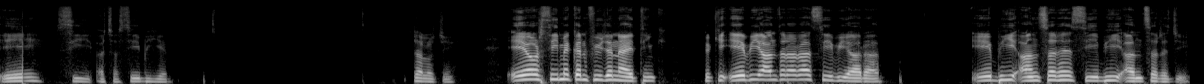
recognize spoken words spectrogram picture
ए सी अच्छा सी भी है। चलो जी। ए और सी में कंफ्यूजन है आई थिंक क्योंकि ए भी आंसर आ रहा है सी भी आ रहा है। ए भी आंसर है, सी भी आंसर है जी।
